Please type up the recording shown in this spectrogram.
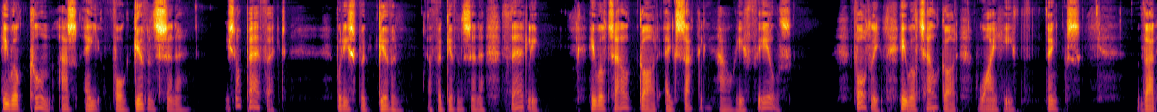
he will come as a forgiven sinner. He's not perfect, but he's forgiven, a forgiven sinner. Thirdly, he will tell God exactly how he feels. Fourthly, he will tell God why he thinks that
